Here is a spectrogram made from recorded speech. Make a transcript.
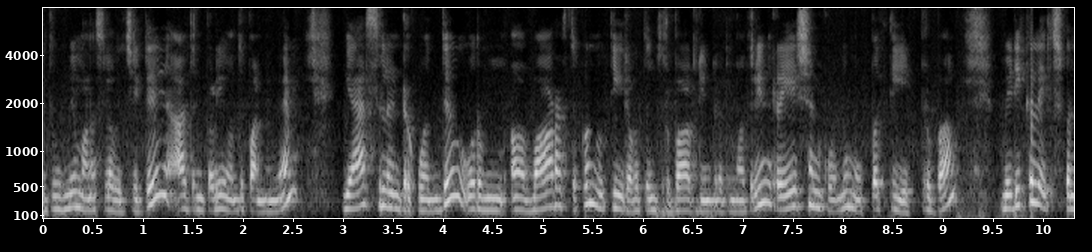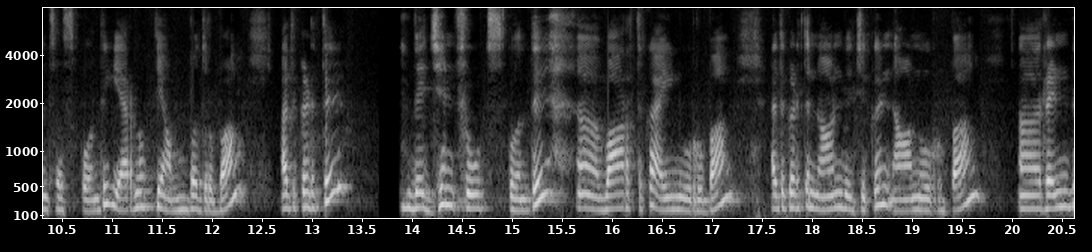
இதுவுமே மனசில் வச்சுட்டு அதன்படி வந்து பண்ணுங்கள் கேஸ் சிலிண்டருக்கு வந்து ஒரு வாரத்துக்கு நூற்றி இருபத்தஞ்சு ரூபா அப்படின்றது மாதிரியும் ரேஷனுக்கு வந்து முப்பத்தி எட்டு ரூபா. மெடிக்கல் எக்ஸ்பென்சஸ்க்கு வந்து இரநூத்தி ஐம்பது ரூபா. அதுக்கடுத்து வெஜ் அண்ட் ஃப்ரூட்ஸ்க்கு வந்து வாரத்துக்கு ஐநூறுரூபா அதுக்கடுத்து நான்வெஜ்ஜுக்கு நானூறுரூபா ரெண்டு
